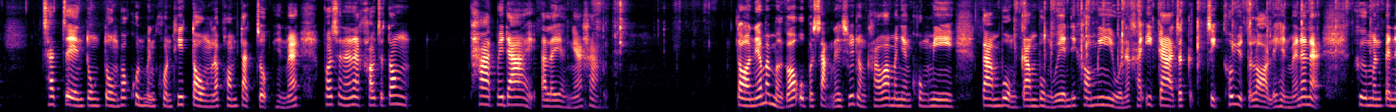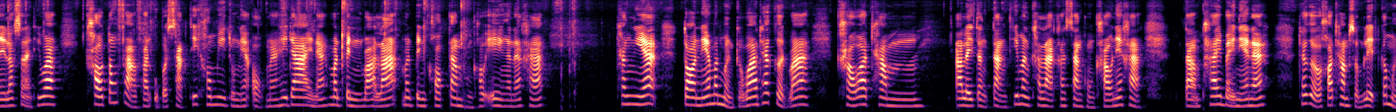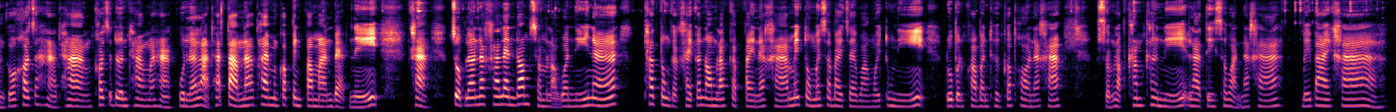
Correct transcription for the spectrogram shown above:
ชัดเจนตรงๆ เพราะคุณเป็นคนที่ตรงและพร้อมตัดจบเห็นไหม เพราะฉะนั้นน่ะเขาจะต้องพลาดไม่ได้อะไรอย่างเงี้ยค่ะ ตอนนี้มันเหมือนกับอุปสรรคในชีวิตของเขาอะมันยังคงมีตามบ่วงกรรมบ่วงเวรที่เขามีอยู่นะคะ อีกาจะจิกเขาอยู่ตลอดเลยเห็นไหมนั่นน่ะ คือมันเป็นในลักษณะที่ว่าเขาต้องฝ่าฟันอุปสรรคที่เขามีตรงนี้ออกมาให้ได้นะ มันเป็นวาระ มันเป็นเคราะห์กรรมของเขาเองอะนะคะ ทั้งเนี้ยตอนเนี้ยมันเหมือนกับว่าถ้าเกิดว่าเขาอะทำอะไรต่างๆ ที่มันคาราคาซังของเขาเนี่ยค่ะ ตามไพ่ใบนี้นะ ถ้าเกิดว่าเขาทำสำเร็จก็เหมือนกับว่าเขาจะหาทาง เขาจะเดินทางมาหาคุณแล้วล่ะ ถ้าตามหน้าไพ่มันก็เป็นประมาณแบบนี้ค่ะ จบแล้วนะคะ Random สำหรับวันนี้นะถ้าตรงกับใครก็น้อมรับกลับไปนะคะ ไม่ตรงไม่สบายใจวางไว้ตรงนี้ ดูเป็นความบันเทิงก็พอนะคะสำหรับค่ำคืนนี้ราตรีสวัสดิ์นะคะ บ๊ายบายค่ะ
